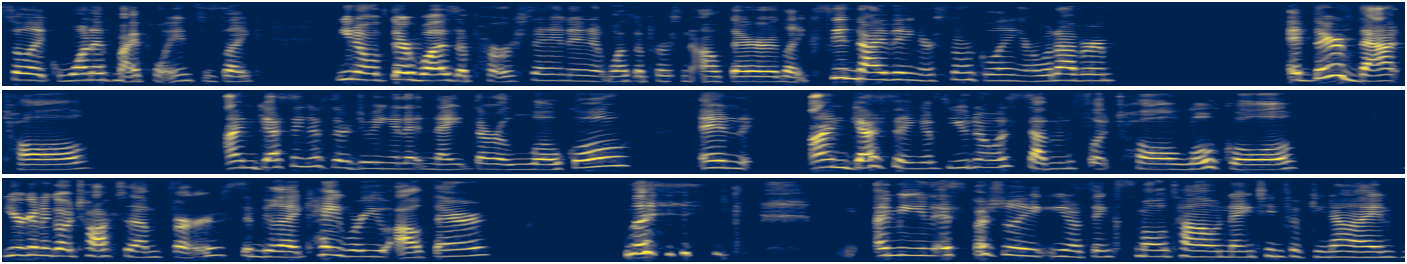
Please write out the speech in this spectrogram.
so like one of my points is like you know if there was a person and it was a person out there like skin diving or snorkeling or whatever if they're that tall, I'm guessing if they're doing it at night, they're local. And I'm guessing if you know a seven foot tall local, you're gonna go talk to them first and be like, "Hey, were you out there?" Like, I mean, especially, you know, think small town 1959.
